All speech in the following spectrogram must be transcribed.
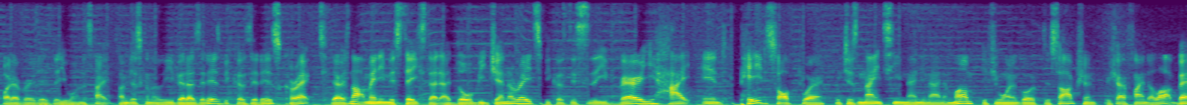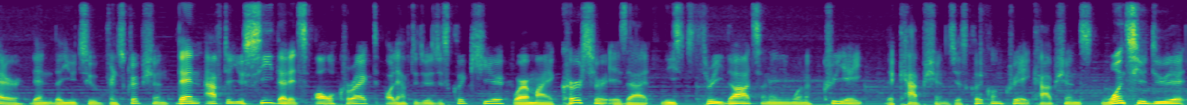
whatever it is that you want to type. I'm just going to leave it as it is because it is correct. There's not many mistakes that Adobe generates because this is a very high-end paid software, which is $19.99 a month if you want to go with this option, which I find a lot better than the YouTube transcription. Then after you see that it's all correct, all you have to do is just click here where my cursor is at, these three dots, and then you want to create the captions. Just click on create captions. Once you do it,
